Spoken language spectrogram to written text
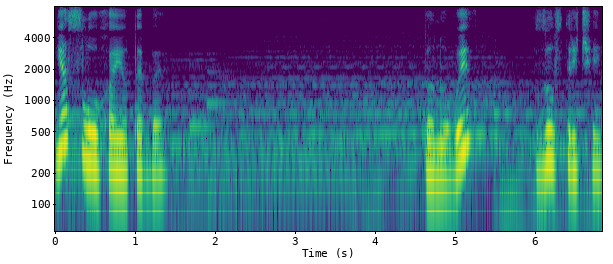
Я слухаю тебе. До нових зустрічей!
